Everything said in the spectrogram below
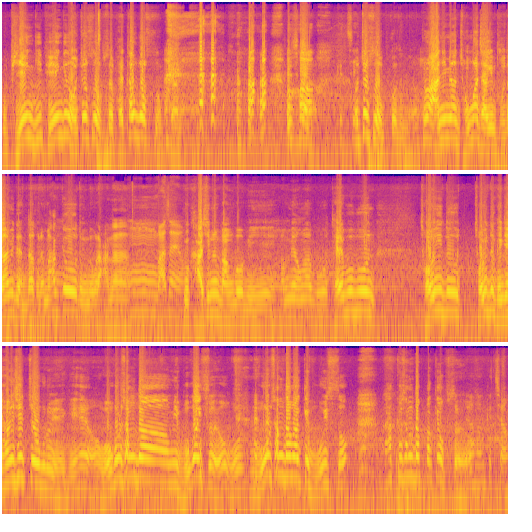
뭐 비행기? 비행기는 어쩔 수 없어요. 배 타고 갈 수는 없잖아요. 어, 그치. 어쩔 수 없거든요. 그럼 아니면 정말 자기 부담이 된다 그러면 학교 등록을 안 하. 음, 맞아요. 그 가시는 방법이 현명하고 대부분 저희도 저희도 굉장히 현실적으로 얘기해요. 워홀 상담이 뭐가 있어요? 워- 워홀 상담할 게 뭐 있어? 학교 상담밖에 없어요. 어, 그쵸.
